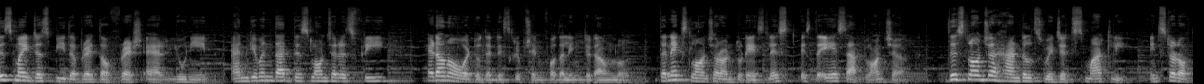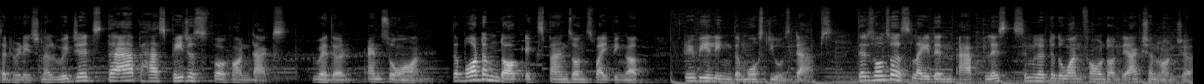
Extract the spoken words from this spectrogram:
this might just be the breath of fresh air you need and given that this launcher is free, head on over to the description for the link to download. The next launcher on today's list is the ASAP launcher. This launcher handles widgets smartly. Instead of the traditional widgets, the app has pages for contacts, weather, and so on. The bottom dock expands on swiping up, revealing the most used apps. There's also a slide-in app list similar to the one found on the Action Launcher.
